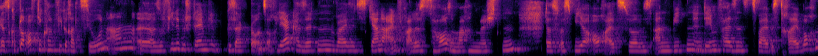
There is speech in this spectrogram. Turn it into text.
Das kommt auch auf die Konfiguration an. Äh, also viele bestellen, wie gesagt, bei uns auch Leerkassetten, weil weil sie das gerne einfach alles zu Hause machen möchten. Das, was wir auch als Service anbieten. In dem Fall sind es zwei bis drei Wochen.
